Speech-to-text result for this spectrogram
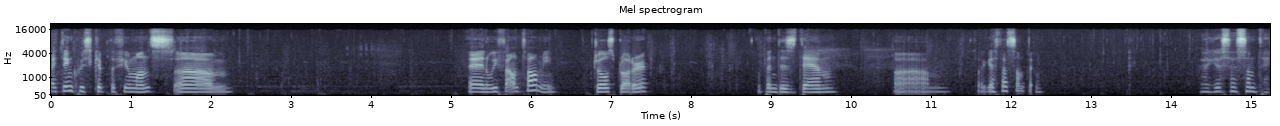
I think we skipped a few months. Um, and we found Tommy, Joel's brother. Opened this dam. Um, so I guess that's something. I guess that's something.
